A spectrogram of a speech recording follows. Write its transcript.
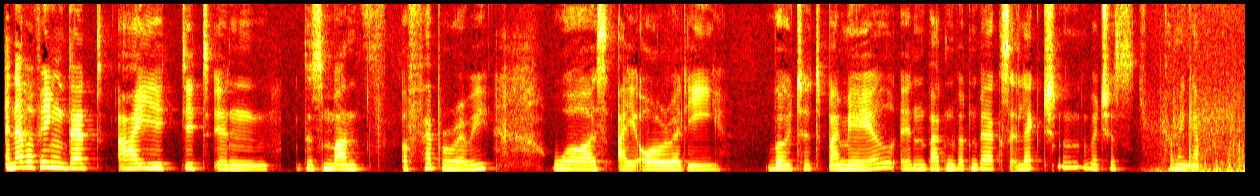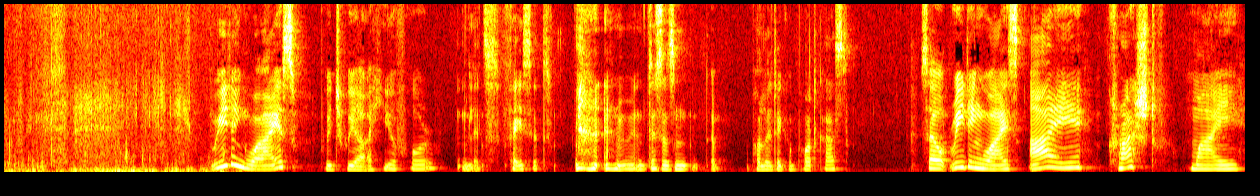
Another thing that I did in this month of February was I already voted by mail in Baden Württemberg's election, which is coming up. Reading wise, which we are here for, let's face it, this isn't a political podcast. So, reading wise, I crushed my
